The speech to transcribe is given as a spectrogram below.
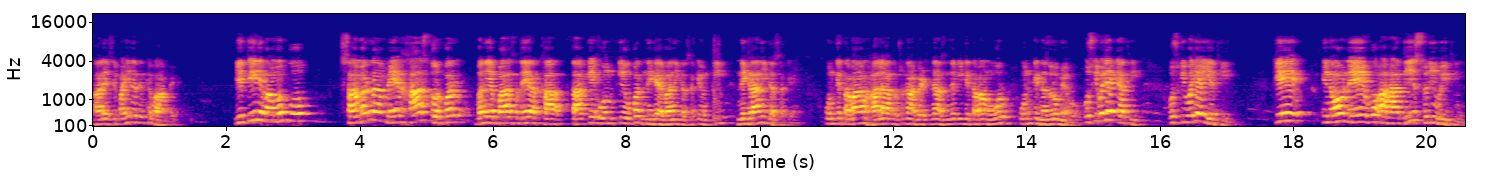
سارے سپاہی رہتے تھے وہاں پہ۔ یہ تین اماموں کو سامرہ میں خاص طور پر بنی عباس نے رکھا تاکہ ان کے اوپر نگہبانی کر سکے ان کی نگرانی کر سکے ان کے تمام حالات اٹھنا بیٹھنا، زندگی کے تمام امور ان کی نظروں میں ہو۔ اس کی وجہ کیا تھی؟ اس کی وجہ یہ تھی کہ انہوں نے وہ احادیث سنی ہوئی تھی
